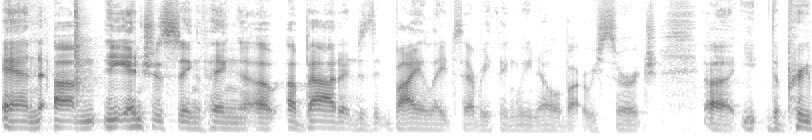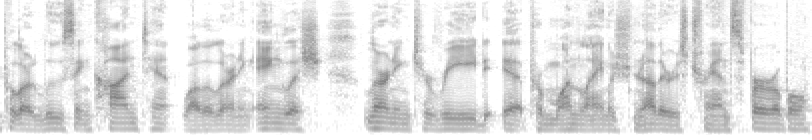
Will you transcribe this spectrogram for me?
And um, the interesting thing uh, about it is it violates everything we know about research. Uh, the people are losing content while they're learning English. Learning to read uh, from one language to another is transferable.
